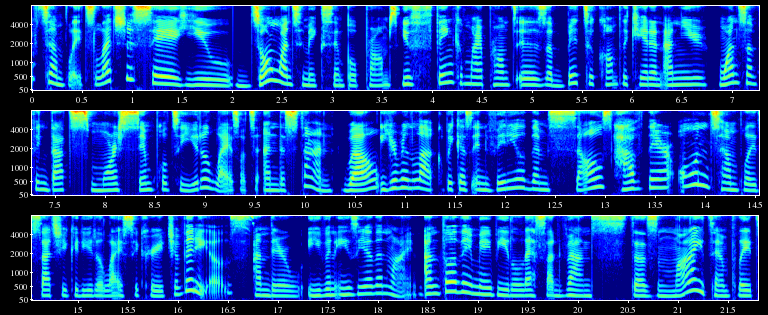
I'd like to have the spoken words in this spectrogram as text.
of templates, let's just say you don't want to make simple prompts. You think my prompt is a bit too complicated and you want something that's more simple to utilize or to understand. Well, you're in luck because InVideo themselves have their own templates that you could utilize to create your videos. And they're even easier than mine. And though they may be less advanced as my templates,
